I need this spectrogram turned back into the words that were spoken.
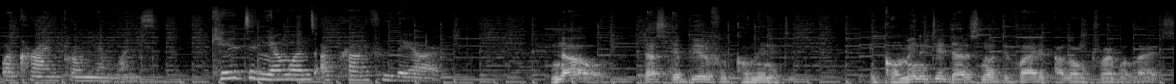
or crime-prone young ones. Kids and young ones are proud of who they are. Now, that's a beautiful community. A community that is not divided along tribal lines.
